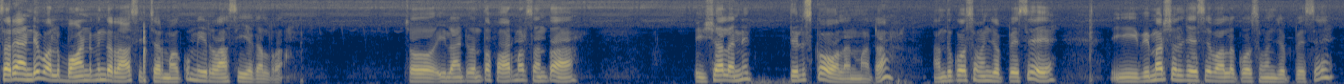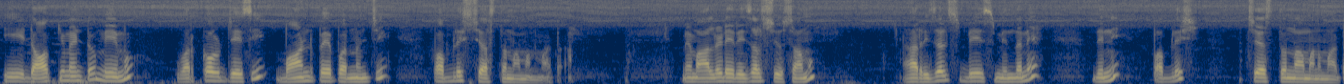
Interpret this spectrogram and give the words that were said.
సరే అండి వాళ్ళు బాండ్ మీద రాసి ఇచ్చారు మాకు మీరు రాసి ఇవ్వగలరా సో ఇలాంటివంతా ఫార్మర్స్ అంతా విషయాలన్నీ తెలుసుకోవాలన్నమాట. అందుకోసం అని చెప్పేసి ఈ విమర్శలు చేసే వాళ్ళ కోసం అని చెప్పేసి ఈ డాక్యుమెంట్ మేము వర్కౌట్ చేసి బాండ్ పేపర్ నుంచి పబ్లిష్ చేస్తున్నాం అన్నమాట మేము ఆల్రెడీ రిజల్ట్స్ చూసాము. ఆ రిజల్ట్స్ బేస్ మీదనే దీన్ని పబ్లిష్ చేస్తున్నాం అన్నమాట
